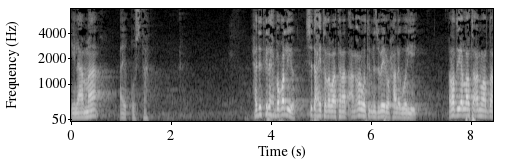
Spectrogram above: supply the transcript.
ilaa maa ay quustaan xadiidka lix boqol iyo saddex iyo toddobaatanaad can curwat zubayr waxaa laga wariyey. Radia allahu ta anu arda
